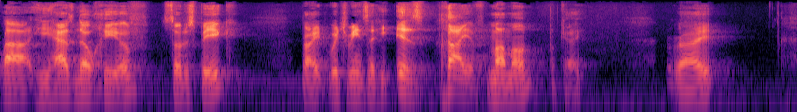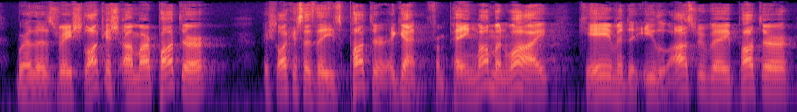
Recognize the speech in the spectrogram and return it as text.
uh, he has no chiyuv, so to speak, right, which means that he is chayiv mamon, okay, right. Where there's Reish Lakish Amar Pater. Reish Lakish says that he's Pater, again, from paying mammon. Why? Came into Ilu Asrube Pater.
